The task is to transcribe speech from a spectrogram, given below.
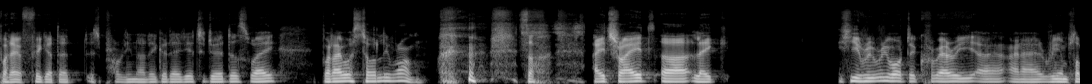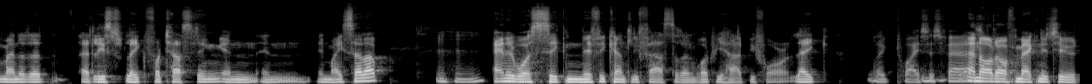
but I figured that it's probably not a good idea to do it this way. but I was totally wrong. so I tried uh, like he rewrote the query uh, and I re-implemented it at least like for testing in in in my setup, Mm-hmm. and it was significantly faster than what we had before. Like Like twice as fast. an order of magnitude,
